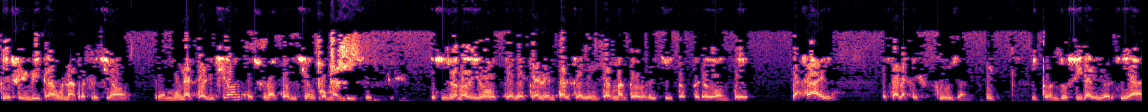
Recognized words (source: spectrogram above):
que eso invita a una reflexión. Una coalición es una coalición con matices entonces yo no digo que haya que alentar que haya interna en todos los distritos, pero donde las hay, es las que excluyan y conducir a diversidad,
